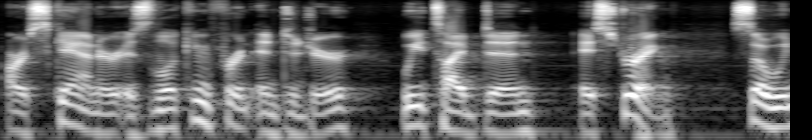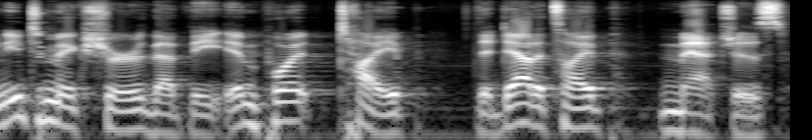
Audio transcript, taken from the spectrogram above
our scanner is looking for an integer, we typed in a string. So we need to make sure that the input type, the data type, matches.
